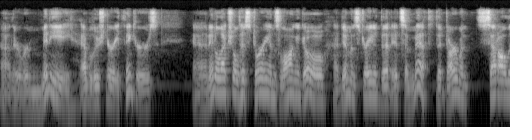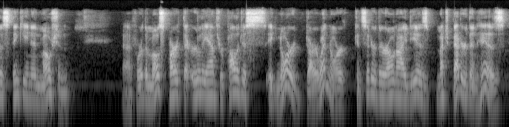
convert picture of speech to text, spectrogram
Uh, there were many evolutionary thinkers, and intellectual historians long ago uh, demonstrated that it's a myth that Darwin set all this thinking in motion. Uh, for the most part, the early anthropologists ignored Darwin or considered their own ideas much better than his.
